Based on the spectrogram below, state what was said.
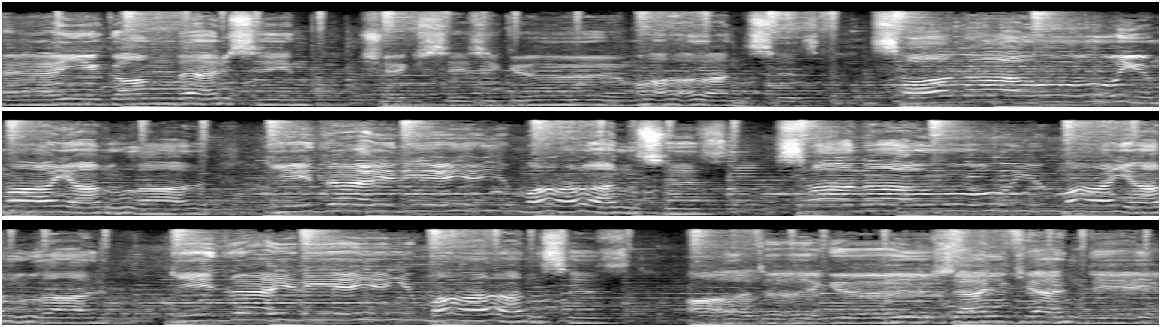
peygambersin şeksiz gümansız. Sana uymayanlar gider imansız. Sana uymayanlar gider imansız. Adı güzel kendi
